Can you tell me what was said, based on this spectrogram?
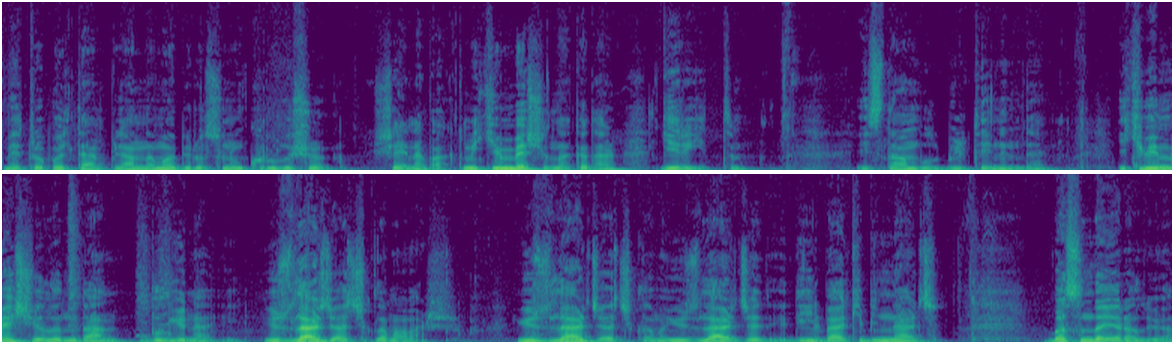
Metropoliten Planlama Bürosu'nun kuruluşu şeyine baktım. 2005 yılına kadar geri gittim. İstanbul bülteninde. 2005 yılından bugüne yüzlerce açıklama var. Yüzlerce açıklama, yüzlerce değil belki binlerce basında yer alıyor.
